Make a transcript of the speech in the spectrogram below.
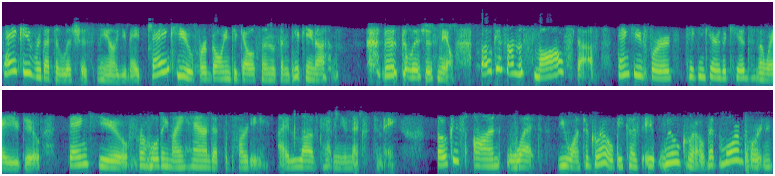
Thank you for that delicious meal you made. Thank you for going to Gelson's and picking up this delicious meal. Focus on the small stuff. Thank you for taking care of the kids in the way you do. Thank you for holding my hand at the party. I loved having you next to me. Focus on what you want to grow because it will grow. But more important,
